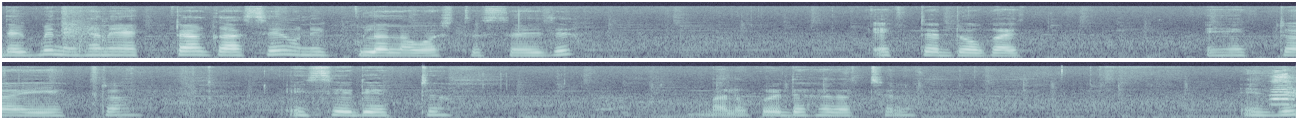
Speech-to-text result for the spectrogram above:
দেখবেন এখানে একটা গাছে অনেকগুলা লাউ আসতেছে এই যে। একটা ডগায় এই একটা এই একটা এই সাইডে একটা। ভালো করে দেখা যাচ্ছে না। এই যে।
